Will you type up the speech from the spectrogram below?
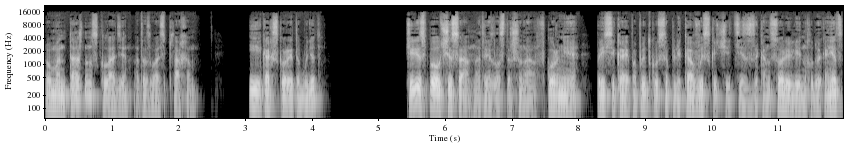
«В монтажном складе», — отозвалась птаха. «И как скоро это будет?» «Через полчаса», — отрезал старшина, в корне пресекая попытку сопляка выскочить из-за консоли или, на худой конец,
